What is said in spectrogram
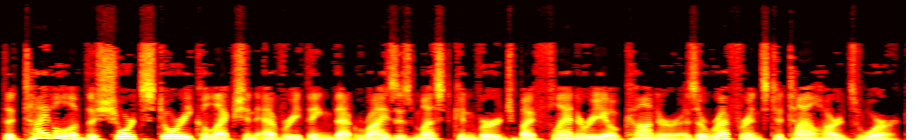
The title of the short story collection Everything That Rises Must Converge by Flannery O'Connor is a reference to Teilhard's work.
